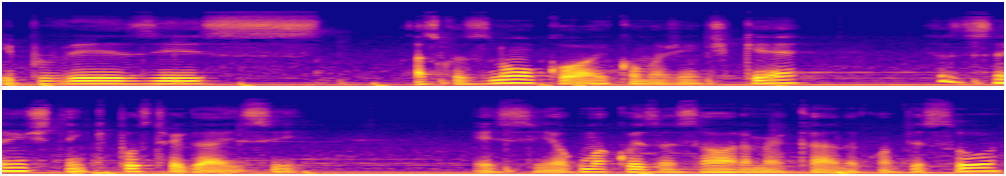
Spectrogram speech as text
e por vezes as coisas não ocorrem como a gente quer, às vezes a gente tem que postergar esse, esse alguma coisa essa hora marcada com a pessoa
